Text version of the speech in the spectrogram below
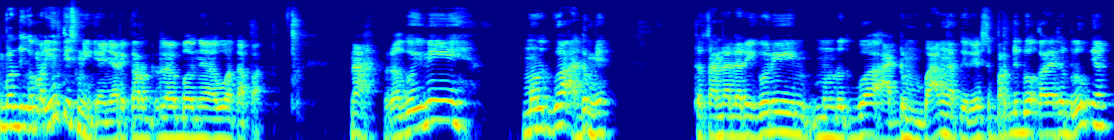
baru juga merintis nih kayaknya record labelnya buat apa. Nah lagu ini menurut gua adem ya. Tertanda dari gue ini menurut gua adem banget gitu ya. Seperti dua karya sebelumnya.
